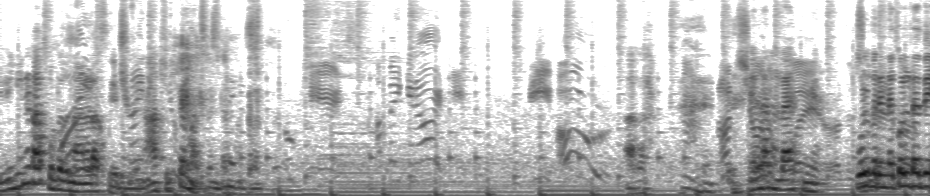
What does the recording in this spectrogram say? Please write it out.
இவங்க என்னடா சொல்றது? நான் என்னடா செய்யறது நான் ஸ்கிரிப்டை மாற்றேன் தான் Not sure எல்லாம் நல்லா இருக்குங்க. ஊழ்வரின் கொள்றது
